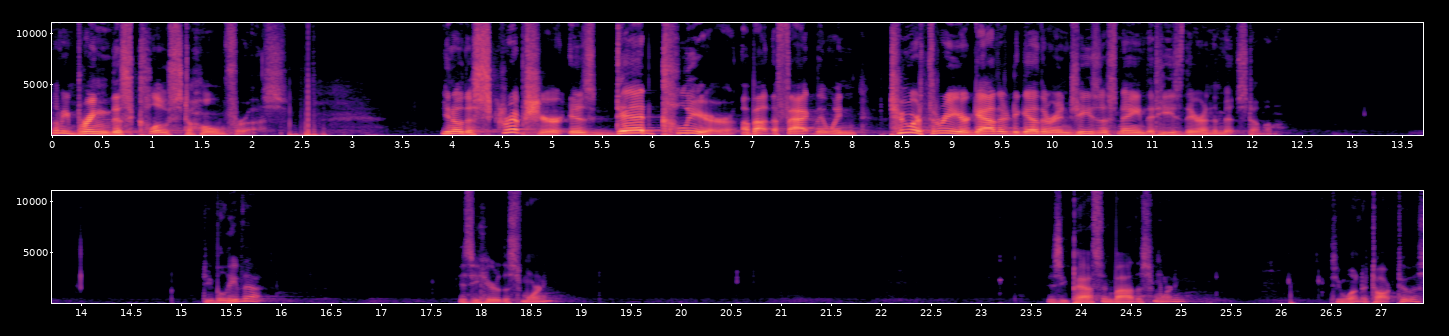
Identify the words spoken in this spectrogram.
let me bring this close to home for us. You know, the scripture is dead clear about the fact that when two or three are gathered together in Jesus' name, that he's there in the midst of them. Do you believe that? Is he here this morning? Is he passing by this morning? Is he wanting to talk to us?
